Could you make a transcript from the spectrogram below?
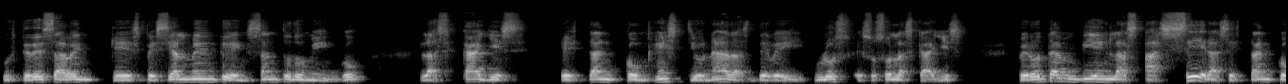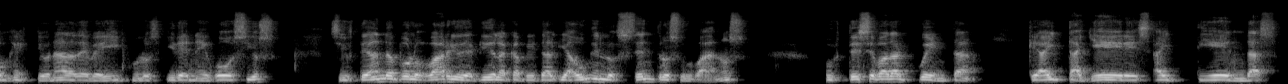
Ustedes saben que especialmente en Santo Domingo, las calles están congestionadas de vehículos, esos son las calles, pero también las aceras están congestionadas de vehículos y de negocios. Si usted anda por los barrios de aquí de la capital y aún en los centros urbanos, usted se va a dar cuenta que hay talleres, hay tiendas,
